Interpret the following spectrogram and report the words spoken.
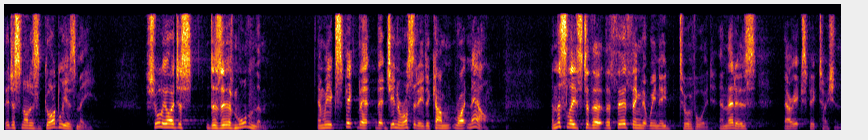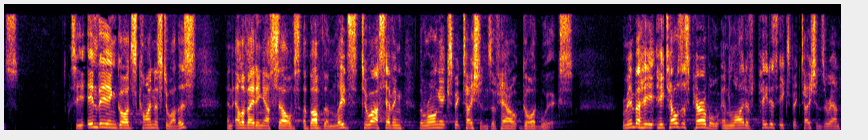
They're just not as godly as me. Surely I just deserve more than them. And we expect that, that generosity to come right now. And this leads to the, the third thing that we need to avoid, and that is our expectations. See, envying God's kindness to others and elevating ourselves above them leads to us having the wrong expectations of how God works. Remember, he, he tells this parable in light of Peter's expectations around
